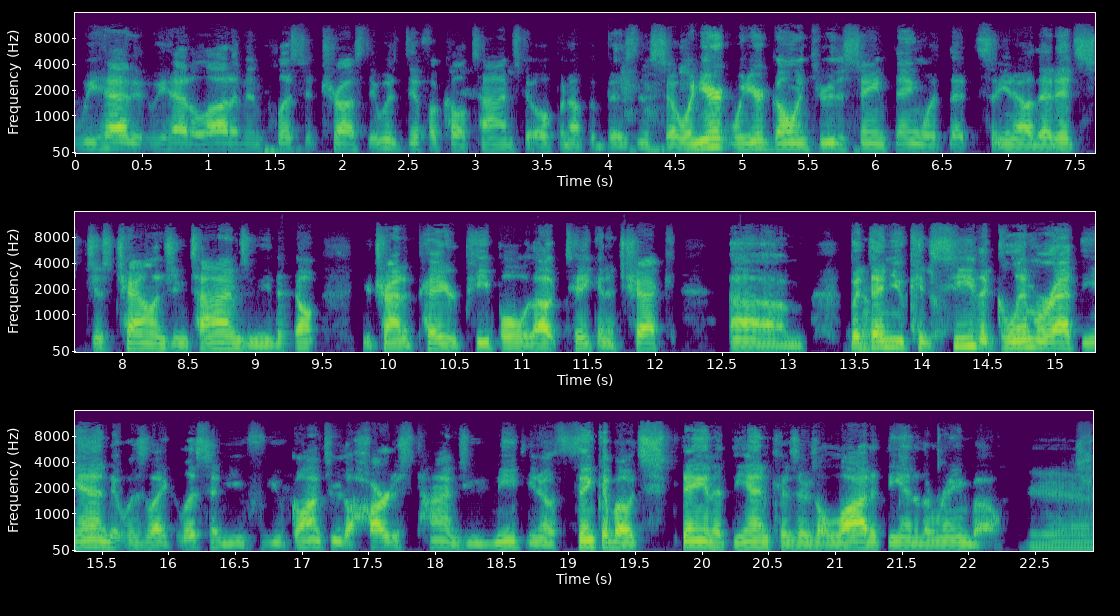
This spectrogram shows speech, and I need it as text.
we had we had a lot of implicit trust. It was difficult times to open up a business. So when you're when you're going through the same thing with that, you know that it's just challenging times, and you don't you're trying to pay your people without taking a check. Um, but then you can see the glimmer at the end. It was like, listen, you've you've gone through the hardest times. You need, you know, think about staying at the end because there's a lot at the end of the rainbow. Yeah.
